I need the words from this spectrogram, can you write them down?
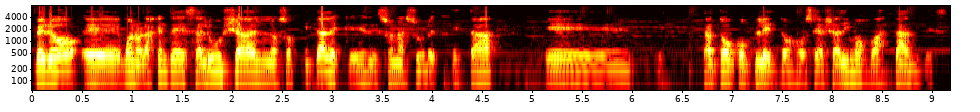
pero eh, bueno, la gente de salud ya en los hospitales, que es de zona sur, está, eh, está todo completo, o sea, ya dimos bastantes.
